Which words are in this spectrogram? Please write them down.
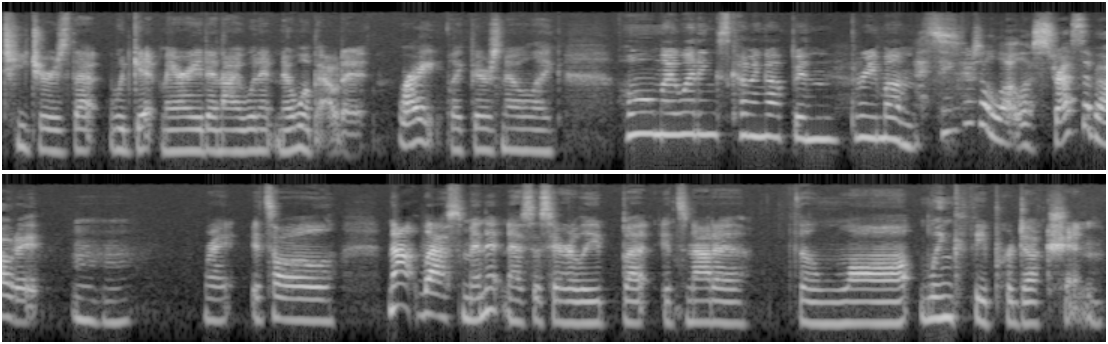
teachers that would get married and I wouldn't know about it. Right. Like, there's no, like, oh, my wedding's coming up in three months. I think there's a lot less stress about it. Mm hmm. Right. It's all not last minute necessarily, but it's not a the long lengthy production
